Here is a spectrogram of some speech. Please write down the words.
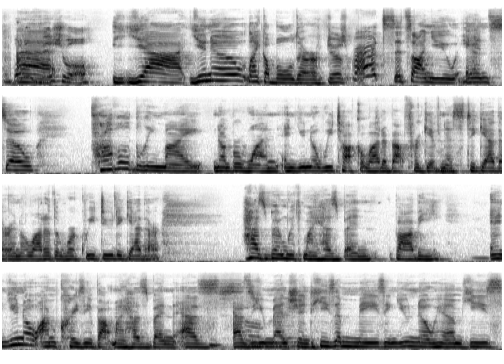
what uh, a visual. Yeah, you know, like a boulder just sits on you. And so probably my number one, and you know, we talk a lot about forgiveness together and a lot of the work we do together has been with my husband, Bobby. And you know, I'm crazy about my husband. As so as you great. mentioned, he's amazing. You know him. He's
